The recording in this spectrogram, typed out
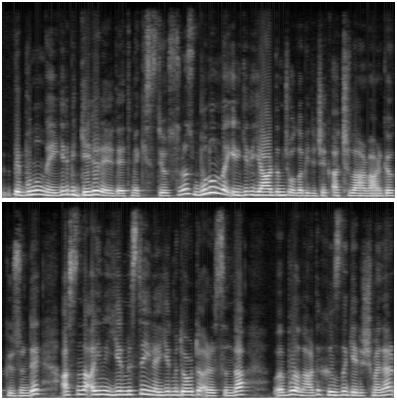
ve bununla ilgili bir gelir elde etmek istiyorsunuz. Bununla ilgili yardımcı olabilecek açılar var gökyüzünde. Aslında ayın 20'si ile 24'ü arasında e, buralarda hızlı gelişmeler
